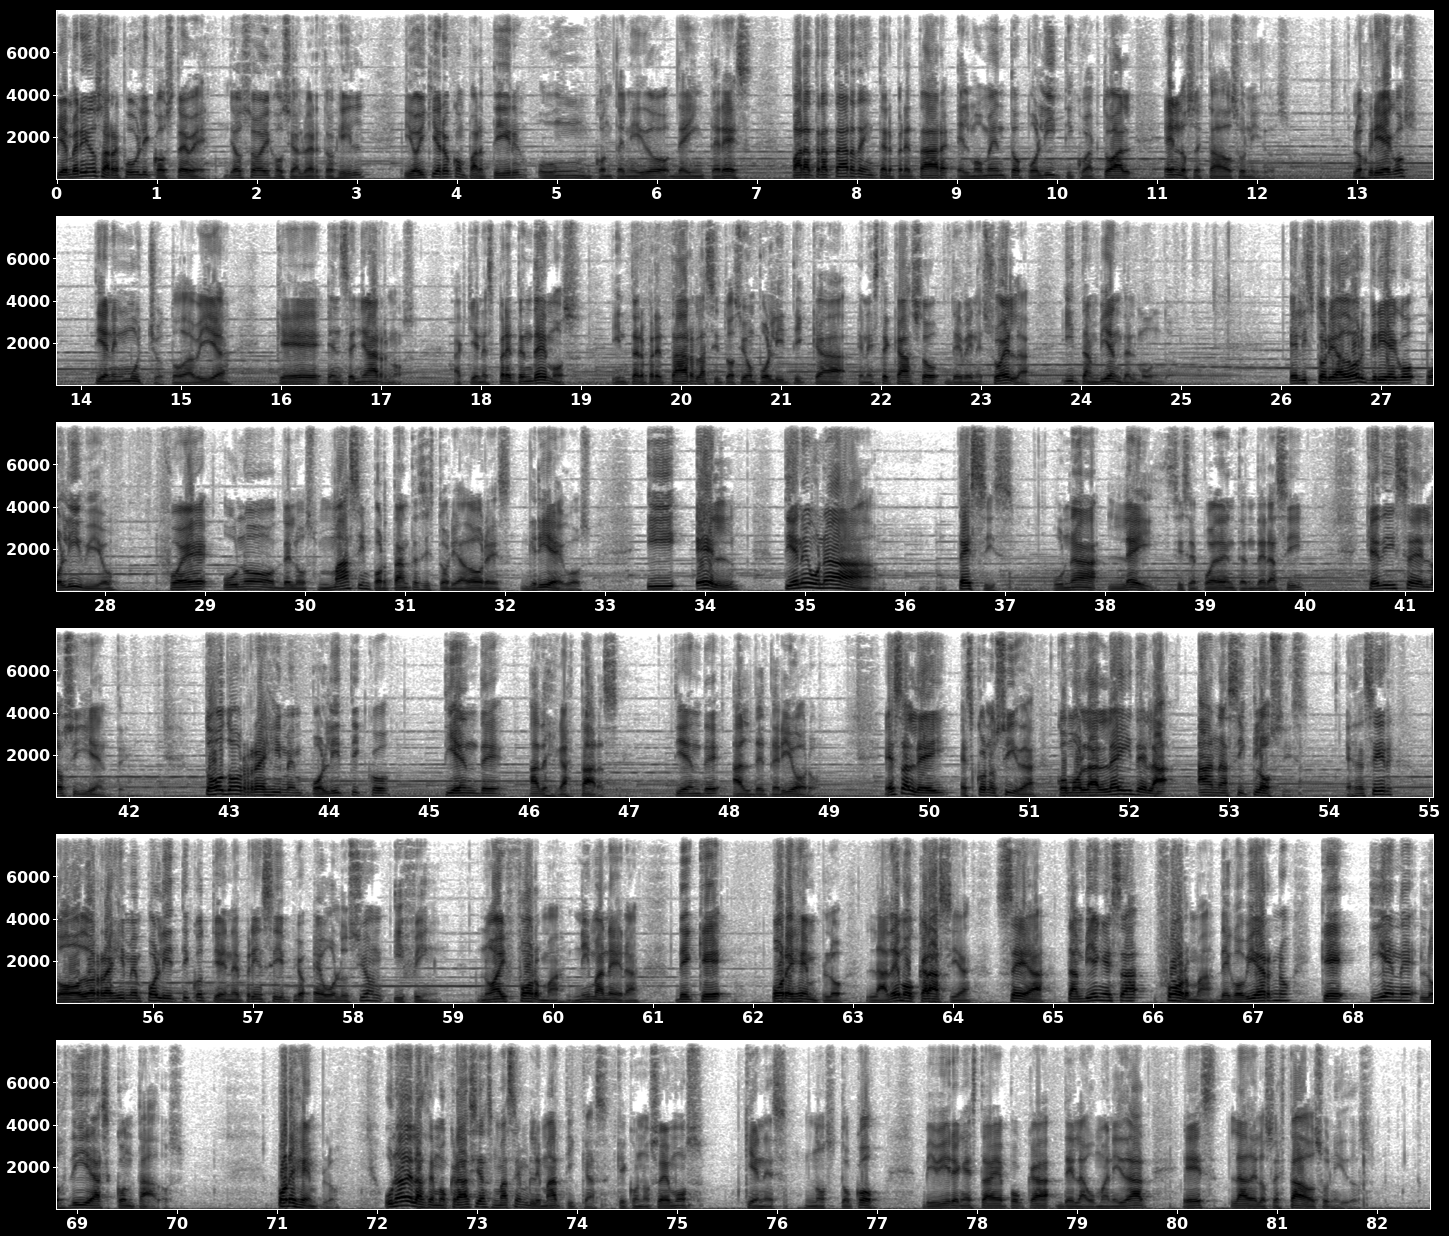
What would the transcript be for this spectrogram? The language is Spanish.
Bienvenidos a Repúblicos TV. Yo soy José Alberto Gil y hoy quiero compartir un contenido de interés para tratar de interpretar el momento político actual en los Estados Unidos. Los griegos tienen mucho todavía que enseñarnos a quienes pretendemos interpretar la situación política, en este caso de Venezuela y también del mundo. El historiador griego Polibio fue uno de los más importantes historiadores griegos y él tiene una tesis, una ley, si se puede entender así, que dice lo siguiente, todo régimen político tiende a desgastarse, tiende al deterioro. Esa ley es conocida como la ley de la anaciclosis, es decir, todo régimen político tiene principio, evolución y fin. No hay forma ni manera de que, por ejemplo, la democracia sea también esa forma de gobierno que tiene los días contados. Por ejemplo, una de las democracias más emblemáticas que conocemos quienes nos tocó vivir en esta época de la humanidad es la de los Estados Unidos.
